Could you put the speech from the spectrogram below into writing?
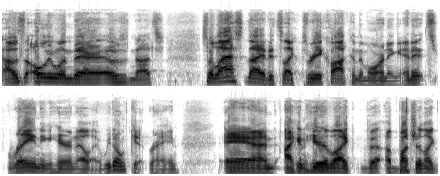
I was the only one there. It was nuts. So last night it's like three o'clock in the morning and it's raining here in LA. We don't get rain, and I can hear like the a bunch of like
